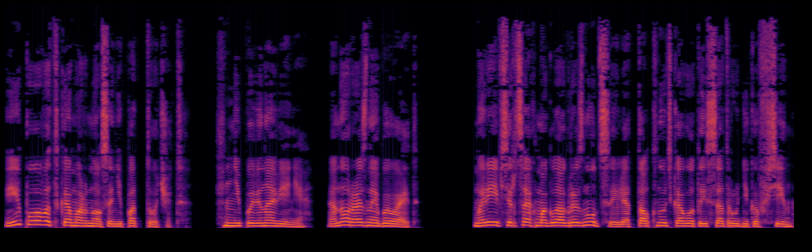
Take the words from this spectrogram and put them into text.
И повод комар носа не подточит. Неповиновение, оно разное бывает. Мария в сердцах могла огрызнуться или оттолкнуть кого-то из сотрудников ФСИН.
